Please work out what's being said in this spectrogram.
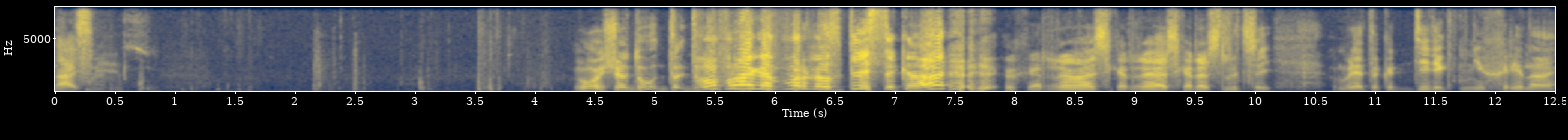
Nice. О, еще два фрага оформил с пестика, а? Хорош, хорош, хорош, лучший. Бля, только денег ни хрена.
